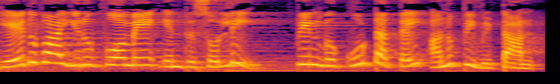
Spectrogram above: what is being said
ஏதுவாயிருப்போமே என்று சொல்லி பின்பு கூட்டத்தை அனுப்பிவிட்டான்.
